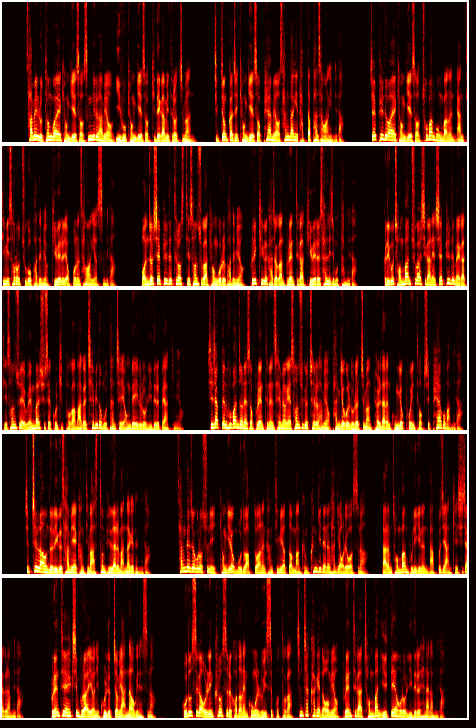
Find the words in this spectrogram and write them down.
3일 루턴과의 경기에서 승리를 하며 이후 경기에서 기대감이 들었지만 직전까지 경기에서 패하며 상당히 답답한 상황입니다. 셰필드와의 경기에서 초반 공방은 양팀이 서로 주고받으며 기회를 엿보는 상황이었습니다. 먼저 셰필드 트러스티 선수가 경고를 받으며 프리킥을 가져간 브렌트가 기회를 살리지 못합니다. 그리고 전반 추가 시간에 셰필드 메가티 선수의 왼발 슛에 골키퍼가 막을 채비도 못한 채 0대1로 리드를 빼앗기며 시작된 후반전에서 브렌트는 3명의 선수 교체를 하며 반격을 노렸지만 별다른 공격 포인트 없이 패하고 맙니다. 17라운드 리그 3위의 강팀 아스톤 빌라를 만나게 됩니다. 상대적으로 순위, 경기력 모두 압도하는 강팀이었던 만큼 큰 기대는 하기 어려웠으나 나름 전반 분위기는 나쁘지 않게 시작을 합니다. 브렌트의 핵심 브라이언이 골득점이 안 나오긴 했으나 고도스가 올린 크로스를 걷어낸 공을 루이스 포터가 침착하게 넣으며 브렌트가 전반 1대0으로 리드를 해나갑니다.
